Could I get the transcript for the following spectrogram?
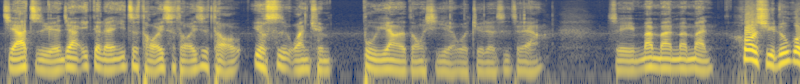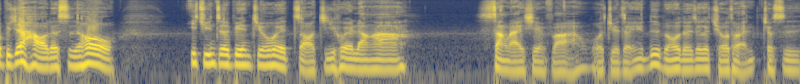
甲子园这样一个人一直投一直投一直投，又是完全不一样的东西了。我觉得是这样。所以慢慢慢慢，或许如果比较好的时候，一军这边就会找机会让他上来先发。我觉得，因为日本队的这个球团就是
